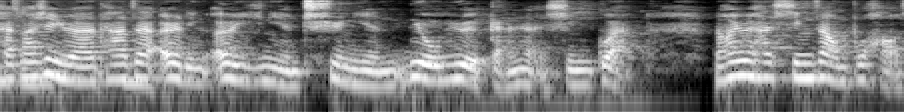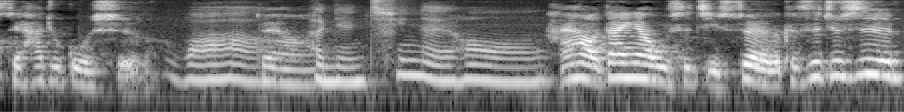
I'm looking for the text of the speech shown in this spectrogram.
才发现原来他在二零二一年去年六月感染新冠。然后因为他心脏不好，所以他就过世了。哇，对啊，很年轻哎吼，还好，但应该五十几岁了。可是就是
